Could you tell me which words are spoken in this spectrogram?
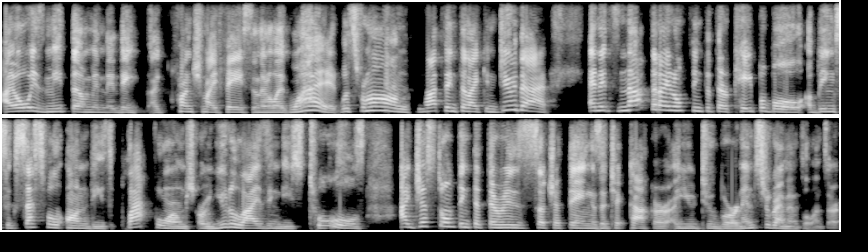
I always meet them and they, they I crunch my face and they're like, what? What's wrong? Do not think that I can do that. And it's not that I don't think that they're capable of being successful on these platforms or utilizing these tools. I just don't think that there is such a thing as a TikToker, a YouTuber, an Instagram influencer.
